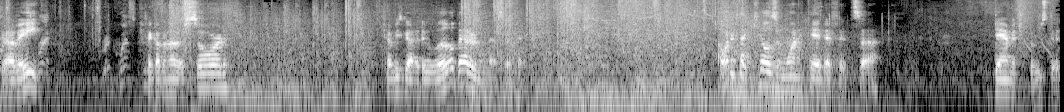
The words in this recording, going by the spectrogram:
Chubby. Pick up another sword. Chubby's got to do a little better than this, I think. I wonder if that kills in one hit if it's uh, damage boosted.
